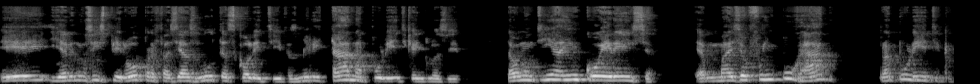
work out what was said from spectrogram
e, e ele nos inspirou para fazer as lutas coletivas, militar na política, inclusive. Então não tinha incoerência, é, mas eu fui empurrado para a política.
